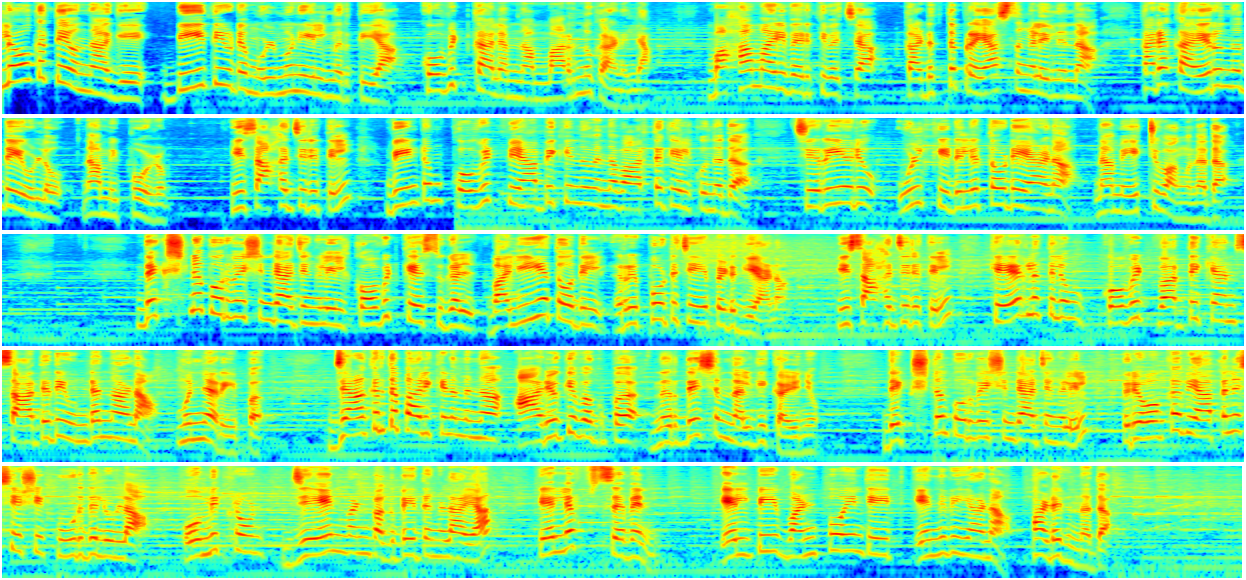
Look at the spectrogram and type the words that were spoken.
ലോകത്തെ ഒന്നാകെ ഭീതിയുടെ മുൾമുനയിൽ നിർത്തിയ കോവിഡ് കാലം നാം മറന്നു കാണില്ല. മഹാമാരി വരുത്തിവെച്ച കടുത്ത പ്രയാസങ്ങളിൽ നിന്ന് കര കയറുന്നതേയുള്ളൂ നാം ഇപ്പോഴും. ഈ സാഹചര്യത്തിൽ വീണ്ടും കോവിഡ് വ്യാപിക്കുന്നുവെന്ന വാർത്ത കേൾക്കുന്നത് ചെറിയൊരു ഉൾക്കിടിലത്തോടെയാണ് നാം ഏറ്റുവാങ്ങുന്നത്. ദക്ഷിണ പൂർവേഷ്യൻ രാജ്യങ്ങളിൽ കോവിഡ് കേസുകൾ വലിയ തോതിൽ റിപ്പോർട്ട് ചെയ്യപ്പെടുകയാണ്. ഈ സാഹചര്യത്തിൽ കേരളത്തിലും കോവിഡ് വർദ്ധിക്കാൻ സാധ്യതയുണ്ടെന്നാണ് മുന്നറിയിപ്പ്. ജാഗ്രത പാലിക്കണമെന്ന് ആരോഗ്യവകുപ്പ് നിർദ്ദേശം നൽകി കഴിഞ്ഞു. ദക്ഷിണ പൂർവേഷ്യൻ രാജ്യങ്ങളിൽ രോഗവ്യാപന ശേഷി കൂടുതലുള്ള Omicron J N one വകഭേദങ്ങളായ L F seven L B one point eight എന്നിവയാണ് പടരുന്നത്.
